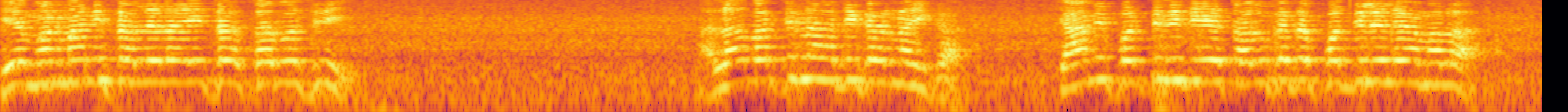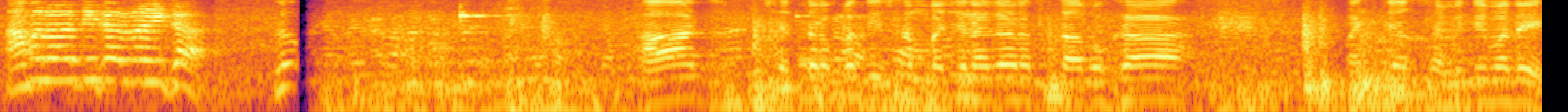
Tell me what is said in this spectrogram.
हे मनमानी चाललेलं आहे इथं सर्वश्री. लाभार्थींना अधिकार नाही का? की आम्ही प्रतिनिधी आहे तालुक्याचं पद दिलेलं आहे आम्हाला. आम्हाला अधिकार नाही का? लोक आज छत्रपती संभाजीनगर तालुका पंचायत समितीमध्ये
